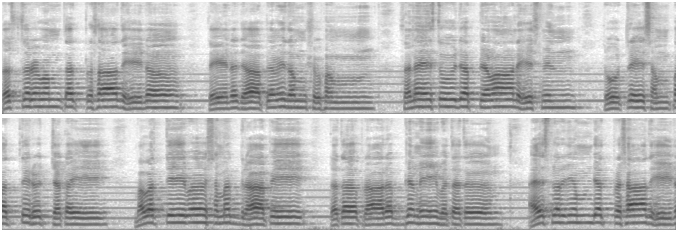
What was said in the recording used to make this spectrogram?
तत्सर्वं तत्प्रसादेन तेन जाप्यमिदं शुभं शनैस्तु जप्यमानेऽस्मिन् स्तोत्रे सम्पत्तिरुच्चकै। भवत्येव समग्रापि ततः प्रारभ्यमेव तत्। ऐश्वर्यं यत्प्रसादेन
